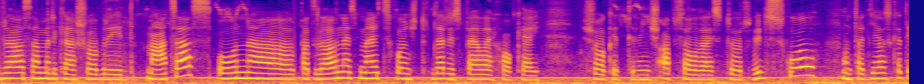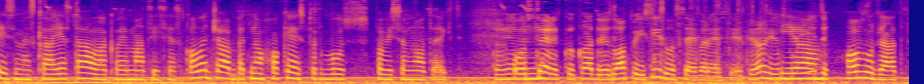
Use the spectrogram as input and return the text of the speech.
brālis Amerikā šobrīd mācās, un uh, pats galvenais mērķis, ko viņš tur dara, ir spēlēt hokeju. Šogad viņš absolvēs tur vidusskolu, un tad jau skatīsimies, kā ies tālāk, vai mācīsies koledžā, bet no nu, hokeja tur būs pavisam noteikti. Jūs un, cerat, ka kādreiz Latvijas izlasē varēsiet, jā? Jā, līdzi? obligāti.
